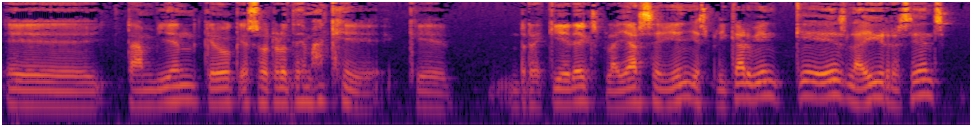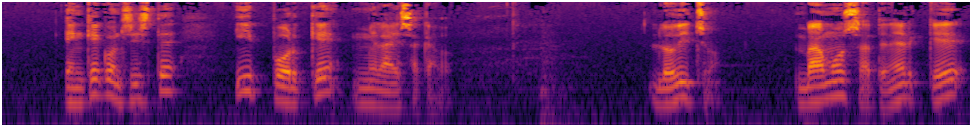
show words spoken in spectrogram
Eh, también creo que es otro tema que, que requiere explayarse bien y explicar bien qué es la e-residence, en qué consiste y por qué me la he sacado. Lo dicho, vamos a tener que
